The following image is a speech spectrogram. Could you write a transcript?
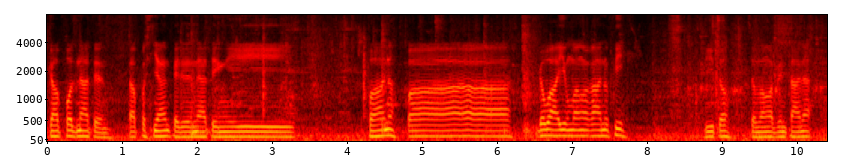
scaffold natin. Tapos yan, pwede na nating i paano pa gawa yung mga canopy dito sa mga bintana.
